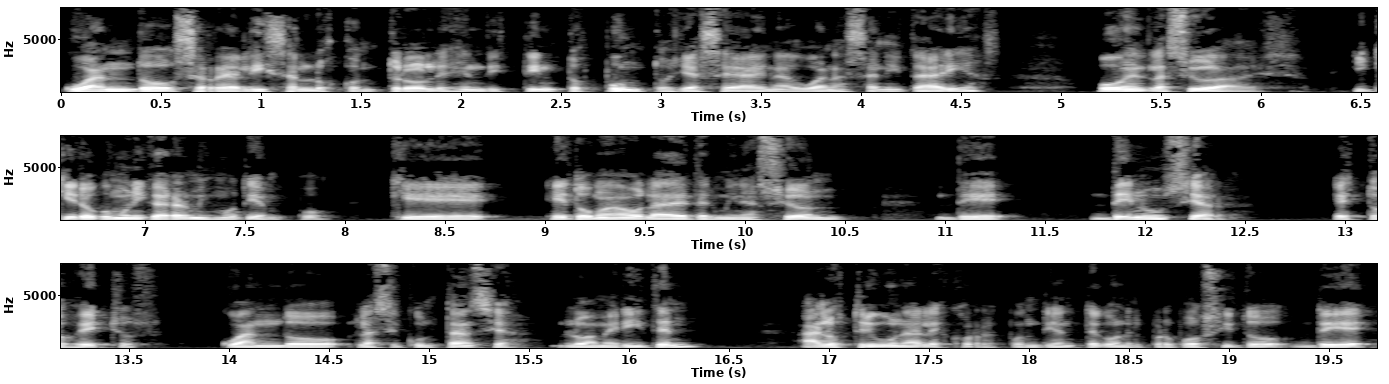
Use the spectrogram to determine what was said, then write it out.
cuando se realizan los controles en distintos puntos, ya sea en aduanas sanitarias o en las ciudades. Y quiero comunicar al mismo tiempo que he tomado la determinación de denunciar estos hechos cuando las circunstancias lo ameriten a los tribunales correspondientes con el propósito de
